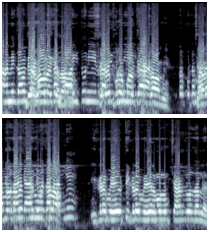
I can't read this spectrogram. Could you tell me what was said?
आम्ही जाऊन देगावला पाणी गेलो थांबतो. इथून येईल का सगळे तिथून फुलं येईल पालते का? घातलो आम्ही तर कुठं चार माझा दिवस मुलगा झाले चार फिरून दिवस झाला गेलो. आम्ही इकडे मिळेल तिकडे मिळेल म्हणून चार दिवस झालं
